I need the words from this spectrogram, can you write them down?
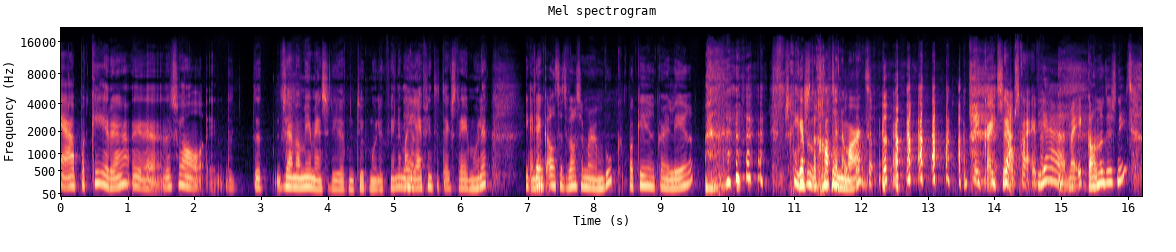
ja, parkeren, eh, dat is wel. eh, Dat, dat, er zijn wel meer mensen die dat natuurlijk moeilijk vinden. Maar Ja. jij vindt het extreem moeilijk. Ik En denk altijd, was er maar een boek. Parkeren kan je leren. Misschien uitdaging. heb een gat in de markt. Misschien kan je het zelf schrijven. Ja, maar ik kan het dus niet.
